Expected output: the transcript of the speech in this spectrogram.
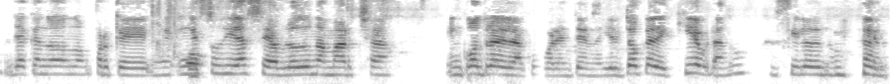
ya que no, no porque en, estos días se habló de una marcha en contra de la cuarentena y el toque de quiebra, ¿no? Así lo denominan.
